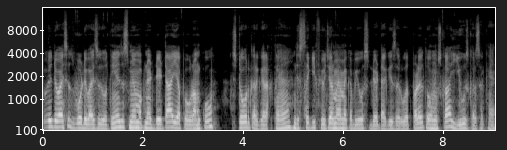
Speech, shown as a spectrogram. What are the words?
स्टोरेज डिवाइसेस वो डिवाइसेस होती हैं जिसमें हम अपने डेटा या प्रोग्राम को स्टोर करके रखते हैं, जिससे कि फ्यूचर में हमें कभी उस डेटा की ज़रूरत पड़े तो हम उसका यूज़ कर सकें।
